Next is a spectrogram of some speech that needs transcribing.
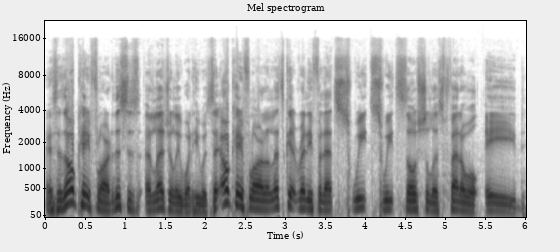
It says, "Okay, Florida." This is allegedly what he would say. "Okay, Florida, let's get ready for that sweet, sweet socialist federal aid."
